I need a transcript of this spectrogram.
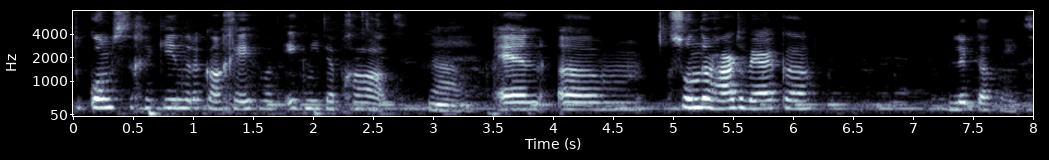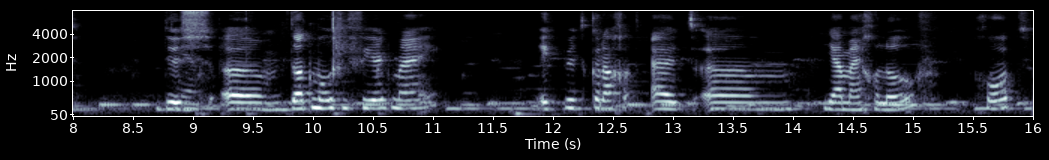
toekomstige kinderen kan geven wat ik niet heb gehad. Nou, En ehm, zonder hard werken lukt dat niet. Dus ehm, dat motiveert mij. Ik put kracht uit ehm, ja, mijn geloof, God.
